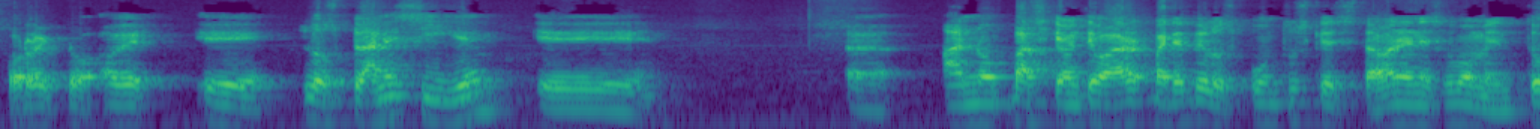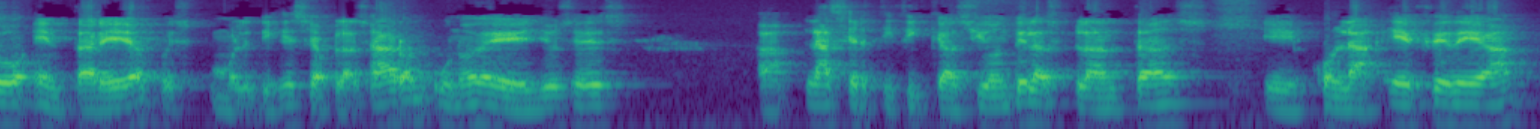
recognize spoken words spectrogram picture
Correcto. A ver, eh, los planes siguen. Eh, no, básicamente varios de los puntos que estaban en ese momento en tarea, pues como les dije, se aplazaron. Uno de ellos es ah, la certificación de las plantas eh, con la FDA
